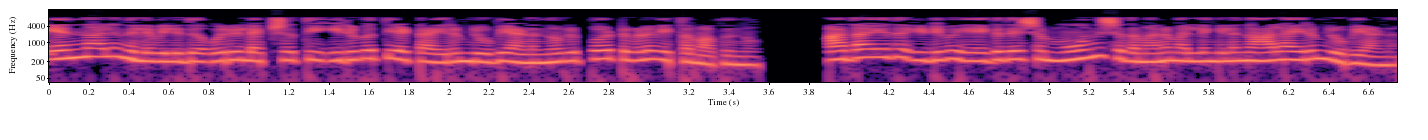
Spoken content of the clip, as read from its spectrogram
എന്നാൽ നിലവിലിത് ഒരു ലക്ഷത്തി ഇരുപത്തിയെട്ടായിരം രൂപയാണെന്ന് റിപ്പോർട്ടുകൾ വ്യക്തമാക്കുന്നു. അതായത് ഇടിവ് ഏകദേശം മൂന്ന് ശതമാനം അല്ലെങ്കിൽ നാലായിരം രൂപയാണ്.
